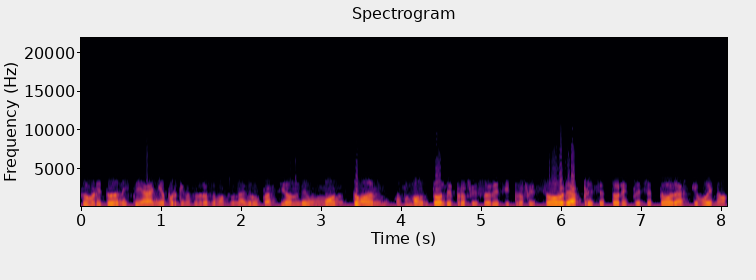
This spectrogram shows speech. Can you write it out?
sobre todo en este año, porque nosotros somos una agrupación de un montón, un montón de profesores y profesoras, preceptores, preceptoras, que bueno,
